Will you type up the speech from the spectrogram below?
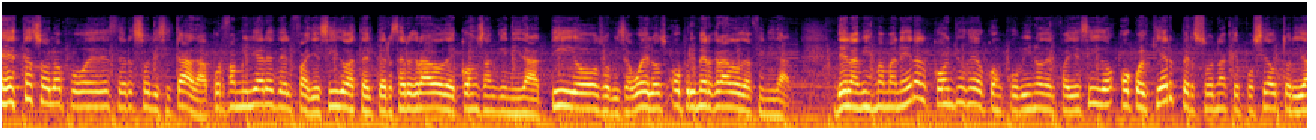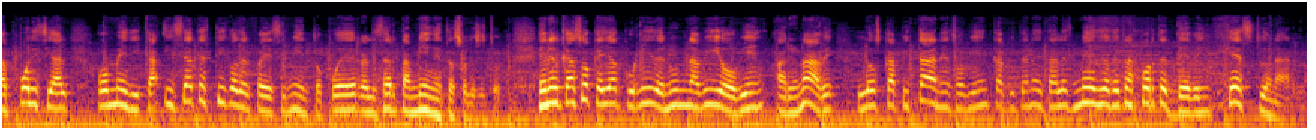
Esta solo puede ser solicitada por familiares del fallecido hasta el tercer grado de consanguinidad, tíos o bisabuelos o primer grado de afinidad. De la misma manera, el cónyuge o concubino del fallecido o cualquier persona que posea autoridad policial o médica y sea testigo del fallecimiento puede realizar también esta solicitud. En el caso que haya ocurrido en un navío o bien aeronave, los capitanes o bien capitanes de tales medios de transporte deben gestionarlo.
